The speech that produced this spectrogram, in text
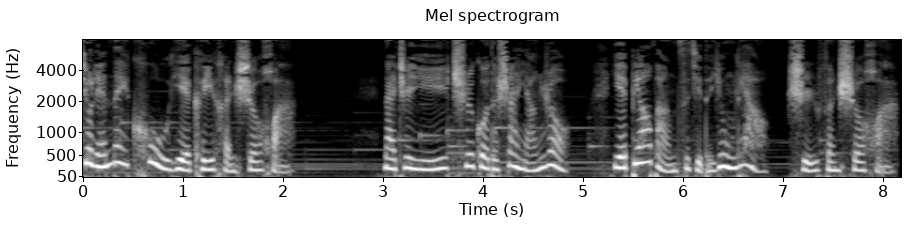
就连内裤也可以很奢华，乃至于吃过的涮羊肉也标榜自己的用料十分奢华。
